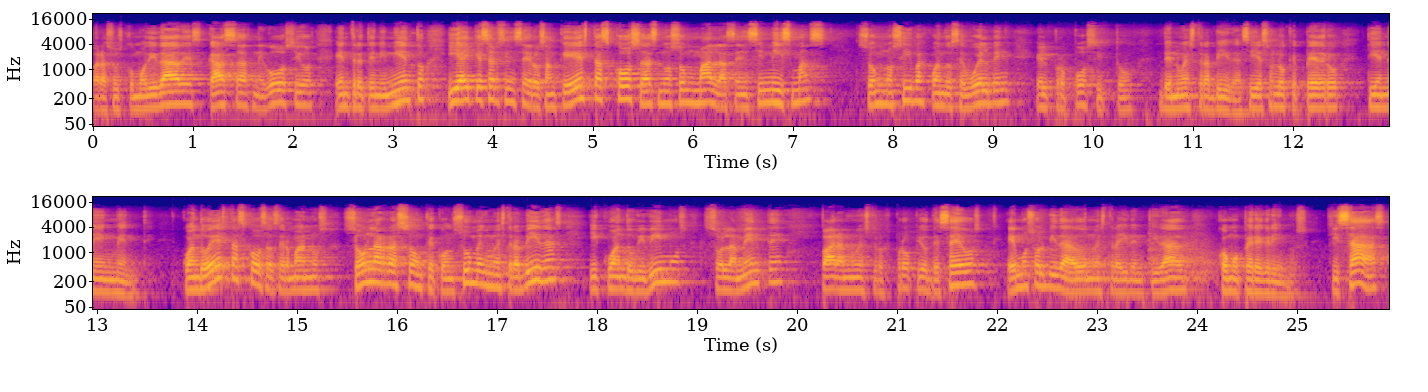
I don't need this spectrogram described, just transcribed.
para sus comodidades, casas, negocios, entretenimiento. Y hay que ser sinceros, aunque estas cosas no son malas en sí mismas, son nocivas cuando se vuelven el propósito de nuestras vidas. Y eso es lo que Pedro tiene en mente. Cuando estas cosas, hermanos, son la razón que consumen nuestras vidas y cuando vivimos solamente para nuestros propios deseos, hemos olvidado nuestra identidad como peregrinos. Quizás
